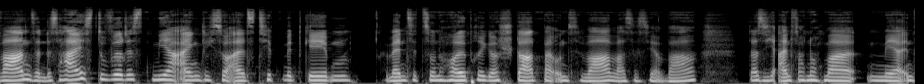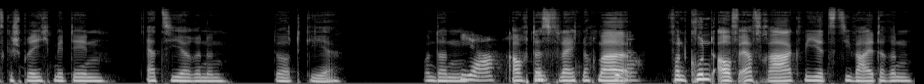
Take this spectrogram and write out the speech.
Wahnsinn. Das heißt, du würdest mir eigentlich so als Tipp mitgeben, wenn es jetzt so ein holpriger Start bei uns war, was es ja war, dass ich einfach noch mal mehr ins Gespräch mit den Erzieherinnen dort gehe und dann ja. auch das vielleicht noch mal genau. von Grund auf erfrag, wie jetzt die weiteren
